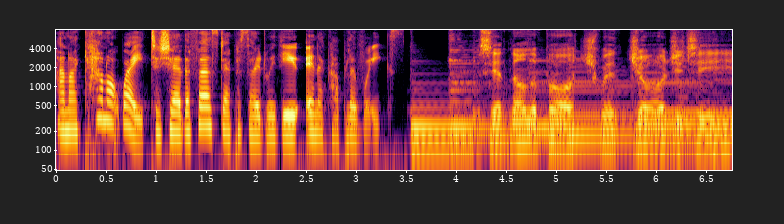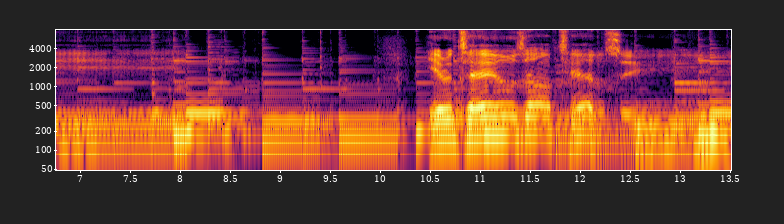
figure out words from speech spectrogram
and I cannot wait to share the first episode with you in a couple of weeks. Sitting on the porch with Georgie T hearing tales of Tennessee.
